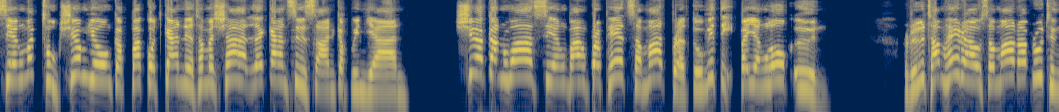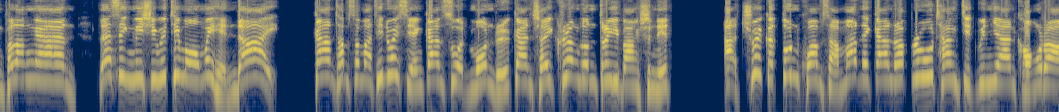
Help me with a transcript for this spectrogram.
เสียงมักถูกเชื่อมโยงกับปรากฏการณ์เหนือธรรมชาติและการสื่อสารกับวิญญาณ เชื่อกันว่าเสียงบางประเภทสามารถปิดตูมิติไปยังโลกอื่น หรือทำให้เราสามารถรับรู้ถึงพลังงาน และสิ่งมีชีวิตที่มองไม่เห็นได้ การทำสมาธิด้วยเสียงการสวดมนต์หรือการใช้เครื่องดนตรีบางชนิด อาจช่วยกระตุ้นความสามารถในการรับรู้ทางจิตวิญญาณของเรา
